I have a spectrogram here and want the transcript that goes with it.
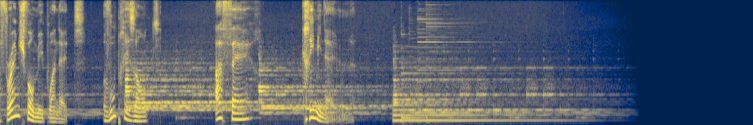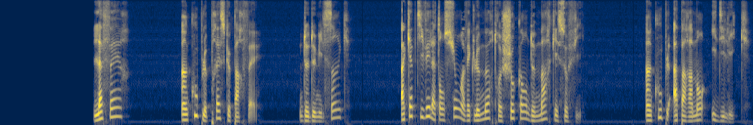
FrenchForMe.net vous présente Affaires criminelles. L'affaire Un couple presque parfait de 2005 a captivé l'attention avec le meurtre choquant de Marc et Sophie un couple apparemment idyllique.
